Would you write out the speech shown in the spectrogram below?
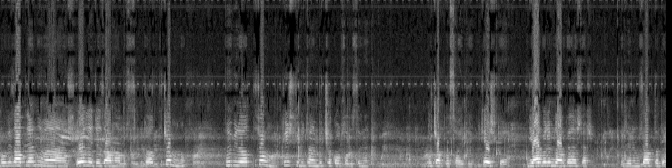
bu bizi atlayan değil mi? İşte öyle cezanı alırsın. Bir atlayacağım mı lan? Ne bir de atlayacağım mı? Keşke bir tane bıçak olsa da seni bıçaklasaydım. Keşke. Diğer bölümde arkadaşlar üzerimize atladı.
